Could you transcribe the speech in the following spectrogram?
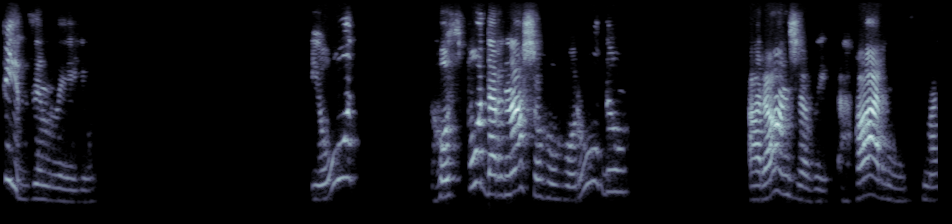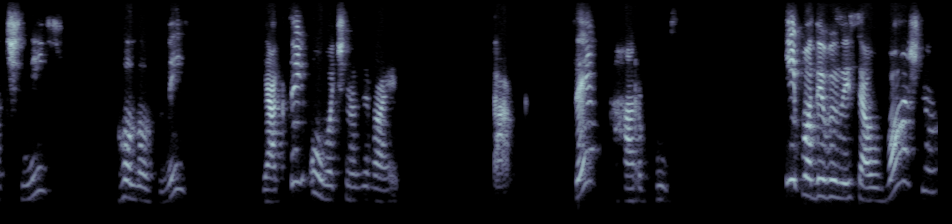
під землею. І от господар нашого городу оранжевий, гарний, смачний, головний. Як цей овоч називається? Так, це гарбуз. І подивилися уважно,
